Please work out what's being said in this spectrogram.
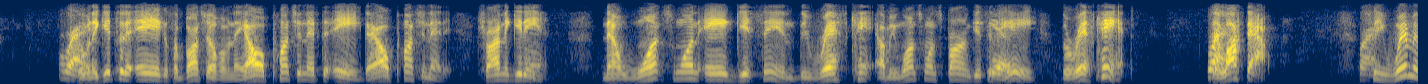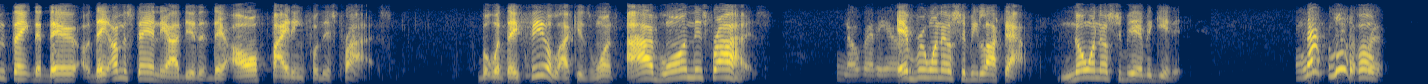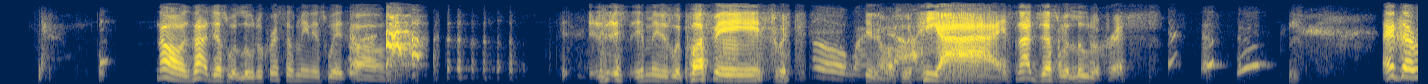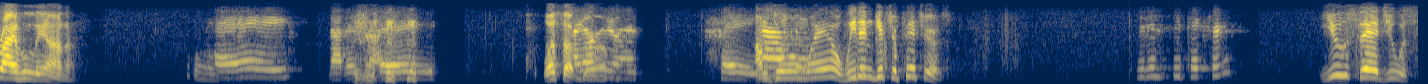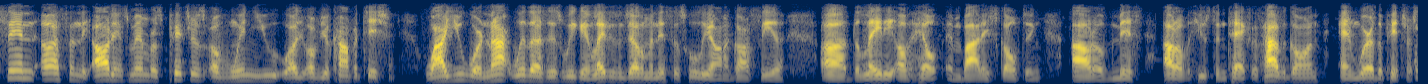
Right. So when they get to the egg, it's a bunch of them. They all punching at the egg. They all punching at it, trying to get in. Now, once one egg gets in, the rest can't. I mean, once one sperm gets in Yes. the egg, the rest can't. right. They're locked out. Right. See, women think that they're they understand the idea that they're all fighting for this prize. But what they feel like is once I've won this prize, Nobody else. everyone else should be locked out. No one else should be able to get it. And that's ludicrous. No, it's not just with Ludacris. I mean, it's with um, it's, I mean, it's with Puffy. It's with oh my you know, it's with Ti. It's not just with Ludacris. Ain't that right, Juliana? Hey, that is right. Hey. What's up, How girl? doing? Hey. I'm doing well. We didn't get your pictures. You didn't see pictures? You said you would send us and the audience members pictures of when you of your competition. While you were not with us this weekend, ladies and gentlemen, this is Juliana Garcia, uh, the lady of health and body sculpting out of Miss out of Houston, Texas. How's it going? And where are the pictures?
